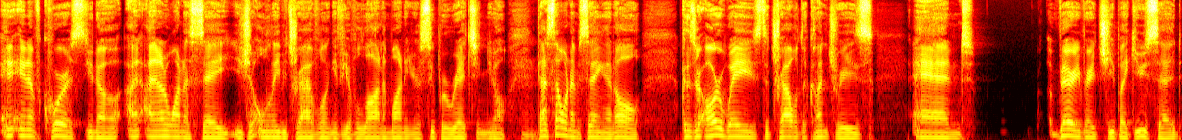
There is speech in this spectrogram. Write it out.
And, and of course, you know, I, I don't want to say you should only be traveling if you have a lot of money, you're super rich, and you know, that's not what I'm saying at all. Because there are ways to travel to countries and very, very cheap, like you said.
